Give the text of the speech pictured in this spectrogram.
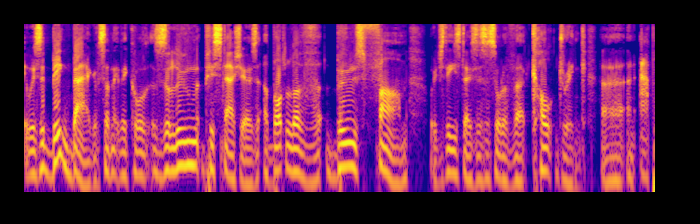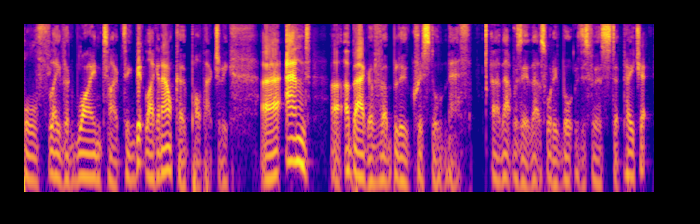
it was a big bag of something they call Zaloom pistachios, a bottle of Boone's Farm, which these days is a sort of a cult drink, uh, an apple flavored wine type thing, a bit like an Alco Pop, actually, uh, and uh, a bag of uh, blue crystal meth. Uh, that was it. That's what he bought with his first uh, paycheck.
